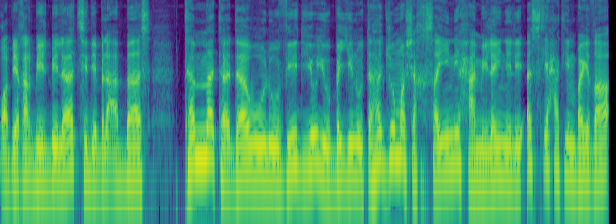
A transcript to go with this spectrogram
وبغرب البلاد سيدي بالعباس تم تداول فيديو يبين تهجم شخصين حاملين لأسلحة بيضاء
